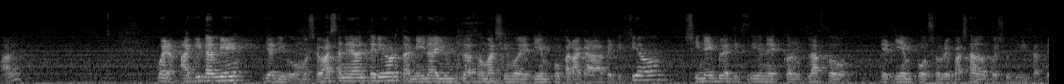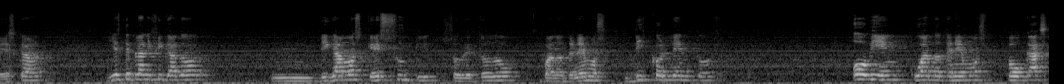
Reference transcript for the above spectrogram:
¿vale? Bueno, aquí también, ya digo, como se basa en el anterior, también hay un plazo máximo de tiempo para cada petición. Si no hay peticiones con plazo de tiempo sobrepasado, pues se utiliza CSCAN. Y este planificador, digamos que es útil, sobre todo cuando tenemos discos lentos o bien cuando tenemos pocas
